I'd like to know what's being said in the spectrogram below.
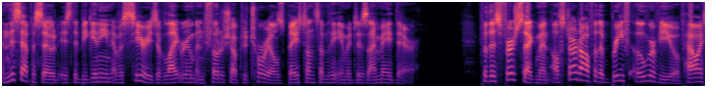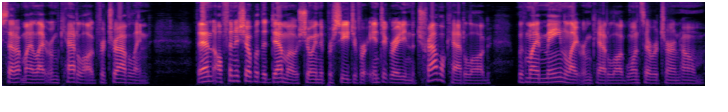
and this episode is the beginning of a series of Lightroom and Photoshop tutorials based on some of the images I made there. For this first segment, I'll start off with a brief overview of how I set up my Lightroom catalog for traveling. Then I'll finish up with a demo showing the procedure for integrating the travel catalog with my main Lightroom catalog once I return home.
